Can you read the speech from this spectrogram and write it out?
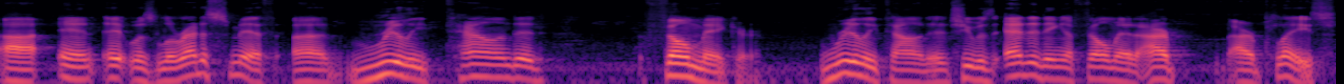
Uh, and it was Loretta Smith, a really talented filmmaker, really talented. She was editing a film at our our place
